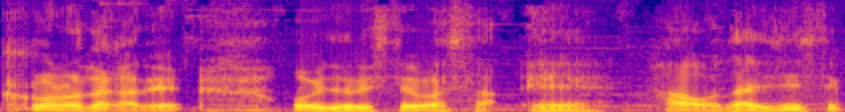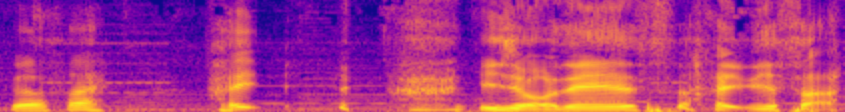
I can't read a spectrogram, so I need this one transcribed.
心の中でお祈りしてました。えー歯を大事にしてください。はい。以上です。はい、皆さん、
